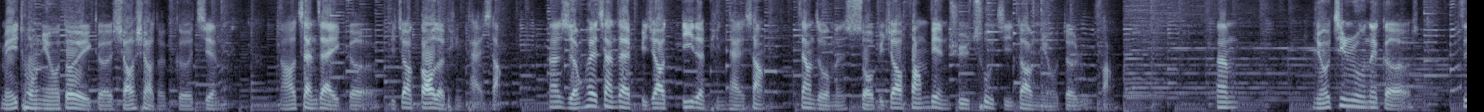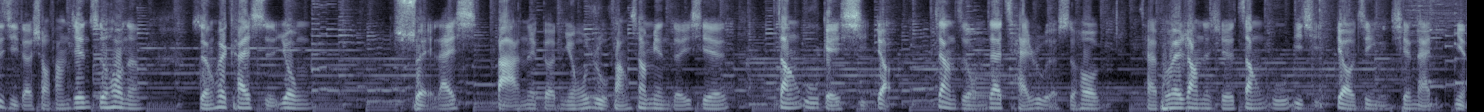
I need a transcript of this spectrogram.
每一头牛都有一个小小的隔间，然后站在一个比较高的平台上。那人会站在比较低的平台上，这样子我们手比较方便去触及到牛的乳房。那牛进入那个自己的小房间之后呢，人会开始用。水来洗，把那个牛乳房上面的一些脏污给洗掉，这样子我们在采乳的时候才不会让那些脏污一起掉进鲜奶里面。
